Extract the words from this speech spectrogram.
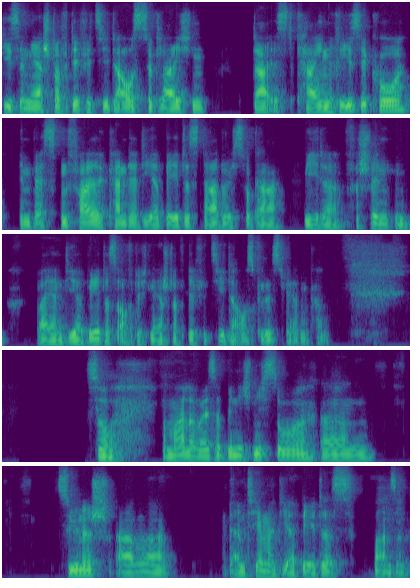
diese Nährstoffdefizite auszugleichen, da ist kein Risiko. Im besten Fall kann der Diabetes dadurch sogar wieder verschwinden weil ein Diabetes auch durch Nährstoffdefizite ausgelöst werden kann. So, normalerweise bin ich nicht so ähm, zynisch, aber beim Thema Diabetes, Wahnsinn.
